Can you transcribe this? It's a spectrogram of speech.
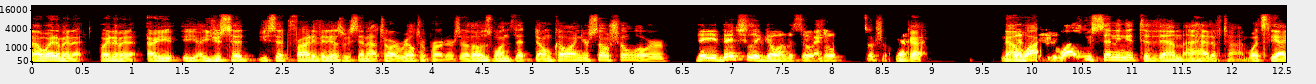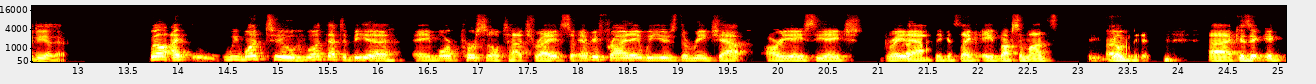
No, wait a minute. Wait a minute. Are you you said you said Friday videos we send out to our realtor partners. Are those ones that don't go on your social or they eventually go on the social? Social. Yep. Okay. Now, but, why why are you sending it to them ahead of time? What's the idea there? Well, I we want to we want that to be a, a more personal touch, right? So every Friday we use the Reach app, R E A C H, great right. app. I think it's like eight bucks a month. Go get it because uh, it, it,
